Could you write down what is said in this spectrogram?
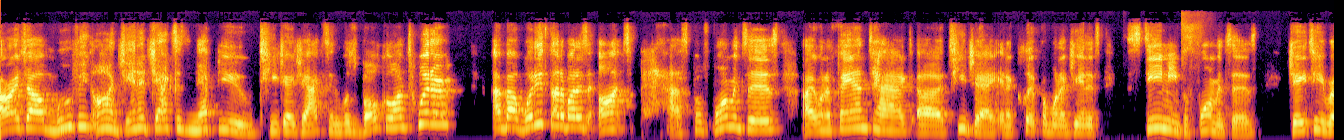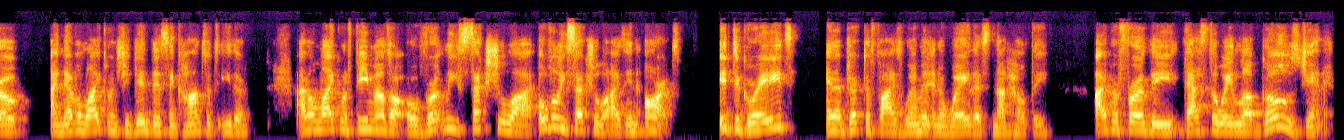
All right, y'all, moving on. Janet Jackson's nephew, TJ Jackson, was vocal on Twitter about what he thought about his aunt's past performances. All right, when a fan tagged uh, TJ in a clip from one of Janet's steamy performances, JT wrote, I never liked when she did this in concerts either. I don't like when females are overtly sexualized, overly sexualized in art. It degrades and objectifies women in a way that's not healthy. I prefer the that's the way love goes, Janet.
